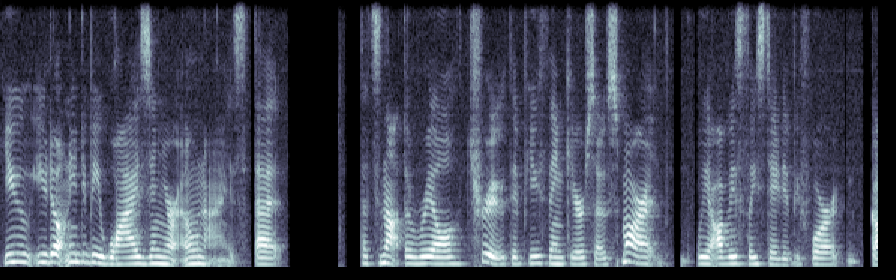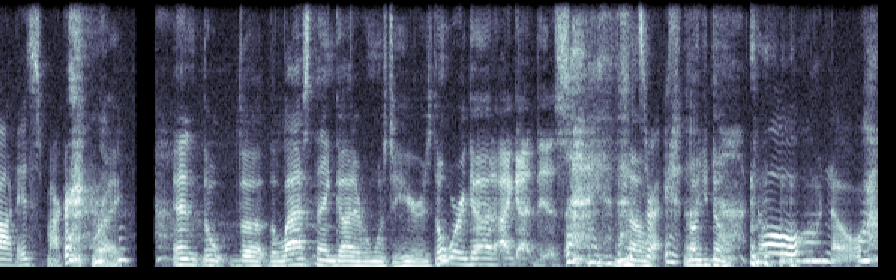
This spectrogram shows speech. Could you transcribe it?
you you don't need to be wise in your own eyes. That that's not the real truth. If you think you're so smart, we obviously stated before God is smarter. Right. and the, the, the last thing God ever wants to hear is, Don't worry, God, I got this. that's no, right. No, you don't. no, no.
